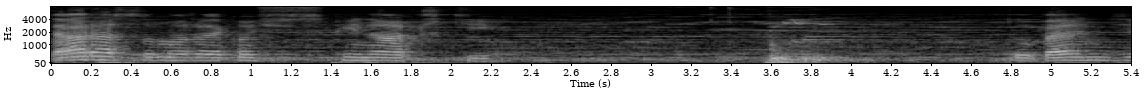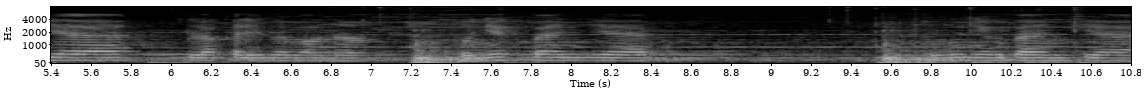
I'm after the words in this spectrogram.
Teraz może jakąś spinaczki. Tu będzie zlokalizowana. Tu niech będzie. Tu niech będzie.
